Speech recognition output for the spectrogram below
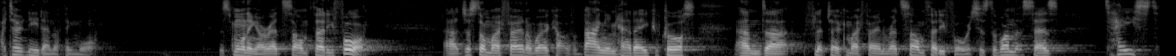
I don't need anything more. This morning I read Psalm 34. Uh, just on my phone, I woke up with a banging headache, of course, and uh, flipped open my phone and read Psalm 34, which is the one that says, Taste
